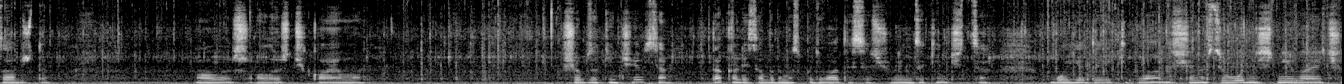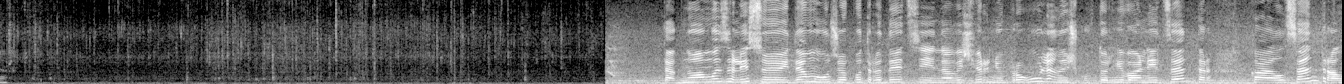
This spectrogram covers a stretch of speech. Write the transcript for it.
завжди. Але ж, але ж чекаємо, щоб закінчився. Так, Аліса, будемо сподіватися, що він закінчиться, бо є деякі плани ще на сьогоднішній вечір. Так, ну а ми з Алісою йдемо вже по традиції на вечірню прогуляночку в торгівельний центр Кайл Централ.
